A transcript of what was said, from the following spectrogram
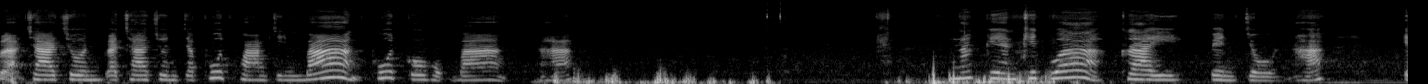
ประชาชน ประชาชนจะพูดความจริงบ้าง พูดโกหกบ้างนะคะ นักเรียนคิดว่าใครเป็นโจรนะคะ A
